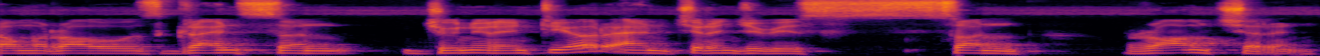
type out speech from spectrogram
Ramarao's grandson Junior NTR and Chiranjeevi's son Ram Charan.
